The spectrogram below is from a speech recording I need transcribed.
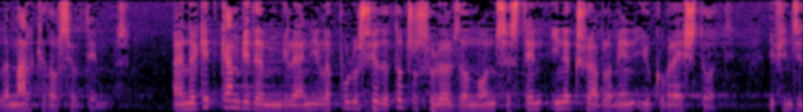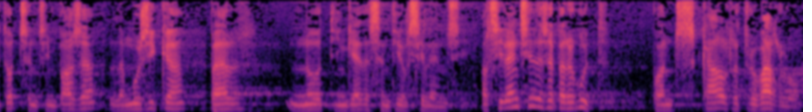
la marca del seu temps. En aquest canvi de mil·lenni, la pol·lució de tots els sorolls del món s'estén inexorablement i ho cobreix tot. I fins i tot se'ns imposa la música per no tinguer de sentir el silenci. El silenci ha desaparegut, ens cal retrobar-lo,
